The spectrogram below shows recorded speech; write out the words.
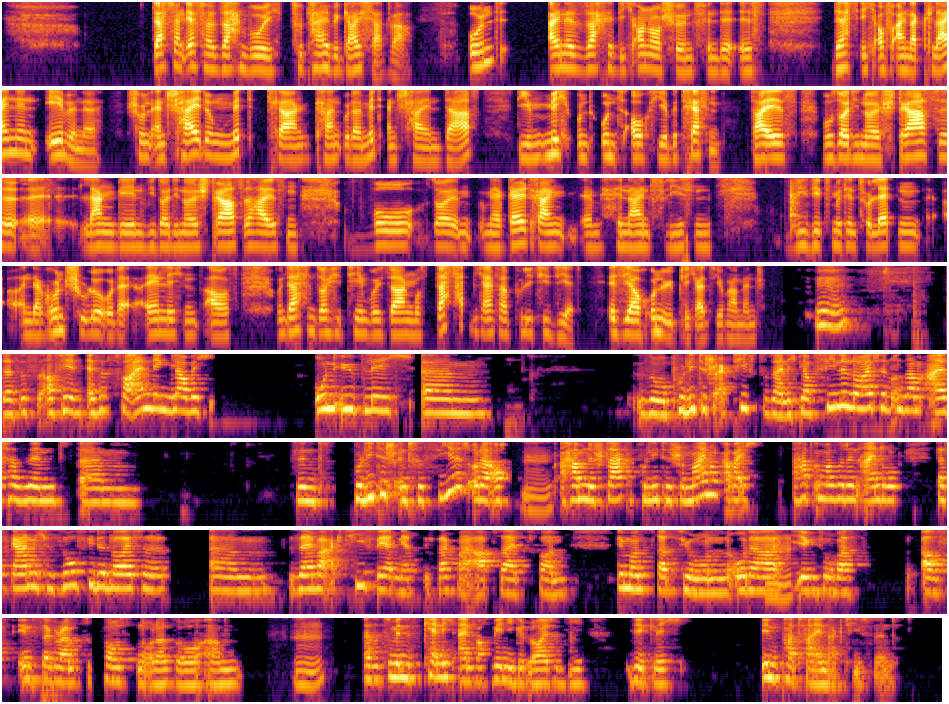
Das waren erstmal Sachen, wo ich total begeistert war. Und eine Sache, die ich auch noch schön finde, ist, dass ich auf einer kleinen Ebene schon Entscheidungen mittragen kann oder mitentscheiden darf, die mich und uns auch hier betreffen. Sei es, wo soll die neue Straße äh, lang gehen, wie soll die neue Straße heißen, wo soll mehr Geld rein äh, hineinfließen, wie sieht es mit den Toiletten in der Grundschule oder ähnlichem aus. Und das sind solche Themen, wo ich sagen muss, das hat mich einfach politisiert. Ist ja auch unüblich als junger Mensch. Mhm. Das ist auf jeden es ist vor allen Dingen, glaube ich, unüblich, ähm, so politisch aktiv zu sein. Ich glaube, viele Leute in unserem Alter sind, ähm, sind politisch interessiert oder auch mhm. haben eine starke politische Meinung, aber ich habe immer so den Eindruck, dass gar nicht so viele Leute ähm, selber aktiv werden, jetzt, ich sag mal, abseits von Demonstrationen oder mhm. irgendwo was auf Instagram zu posten oder so. Ähm, mhm. Also zumindest kenne ich einfach wenige Leute, die wirklich in Parteien aktiv sind.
